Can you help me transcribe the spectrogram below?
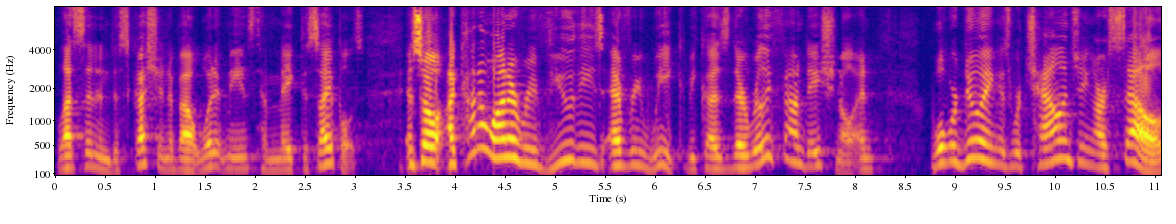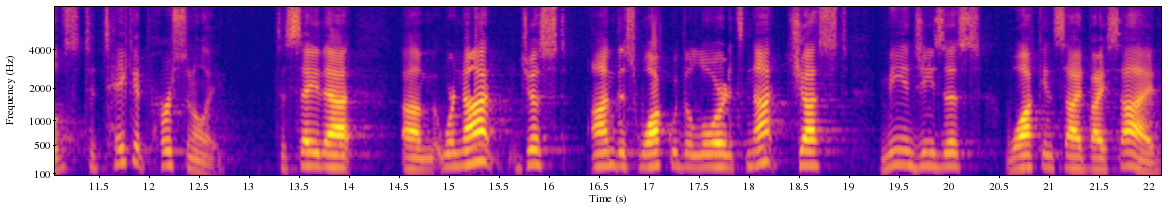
lesson and discussion about what it means to make disciples. And so I kind of want to review these every week because they're really foundational. And what we're doing is we're challenging ourselves to take it personally, to say that um, we're not just on this walk with the Lord, it's not just me and Jesus walking side by side.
